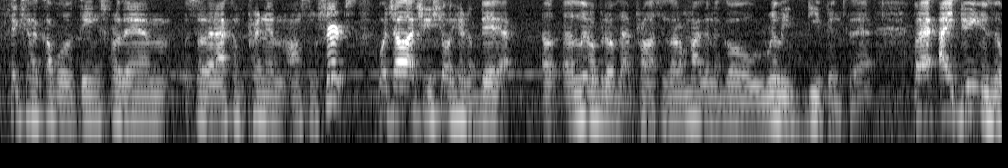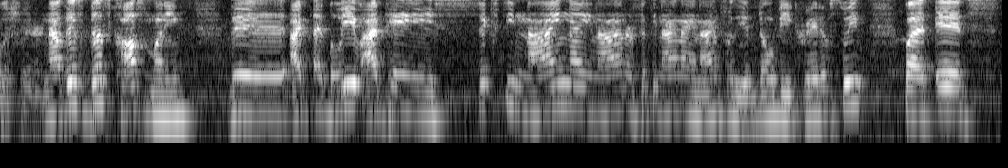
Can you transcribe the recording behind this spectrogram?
fixing a couple of things for them so that I can print them on some shirts, which I'll actually show here in a bit a, a little bit of that process. I'm not going to go really deep into that. But I, I, do use Illustrator. Now, this does cost money. The I, I believe I pay $69.99 or $59.99 for the Adobe Creative Suite. But it's,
